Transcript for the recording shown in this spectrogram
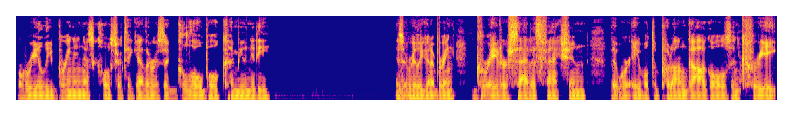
really bringing us closer together as a global community? Is it really going to bring greater satisfaction that we're able to put on goggles and create,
